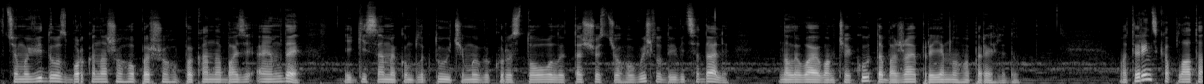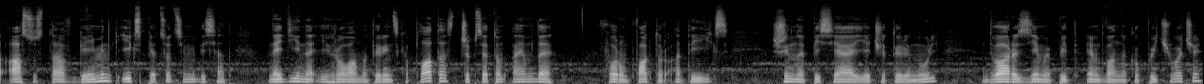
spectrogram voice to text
В цьому відео зборка нашого першого ПК на базі AMD. Які саме комплектуючі ми використовували та що з цього вийшло, дивіться далі. Наливаю вам чайку та бажаю приємного перегляду. Материнська плата Asus TUF Gaming X570. Надійна ігрова материнська плата з чипсетом AMD, форм-фактор ATX, шина PCIe 4.0, два роз'єми під M2 накопичувачі,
